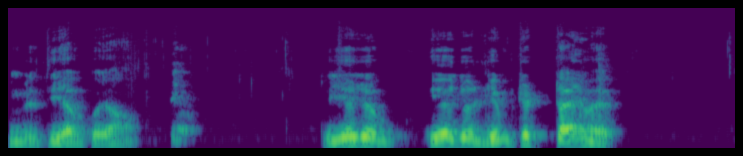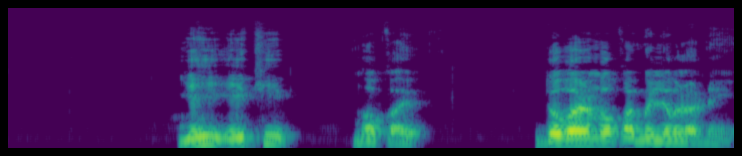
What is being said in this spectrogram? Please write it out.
ملتی ہے ہم کو یہاں تو یہ جو یہ جو لمیٹڈ ٹائم ہے یہی ایک ہی موقع ہے دوبارہ موقع ملنے والا نہیں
